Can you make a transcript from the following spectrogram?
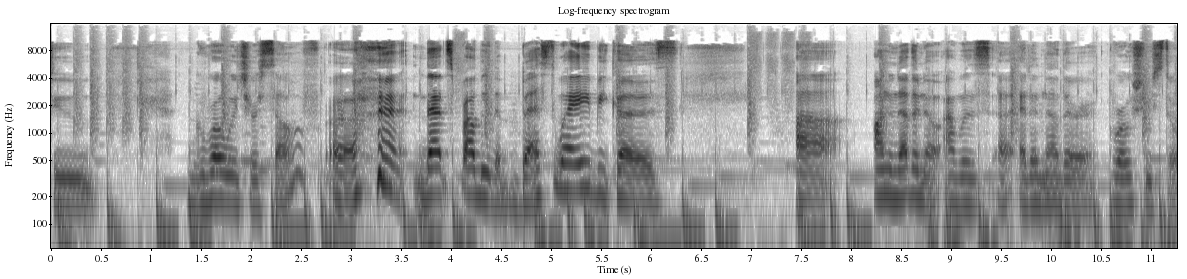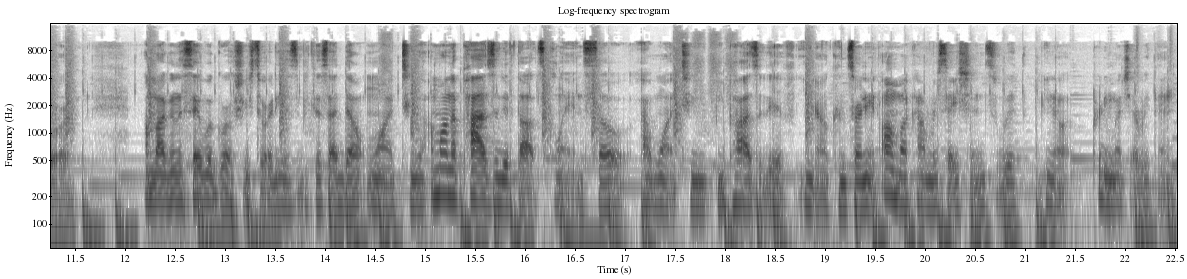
to grow it yourself. Uh, that's probably the best way because uh, on another note, I was uh, at another grocery store. I'm not going to say what grocery store it is because I don't want to. I'm on a positive thoughts cleanse, so I want to be positive, you know, concerning all my conversations with, you know, pretty much everything.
